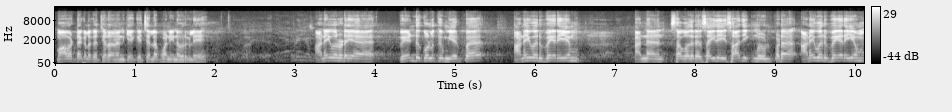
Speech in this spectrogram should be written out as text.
மாவட்ட கழகச் செயலாளர் கே. கே. செல்லப்பாண்டியன் அவர்களே அனைவருடைய வேண்டுகோளுக்கும் ஏற்ப அனைவர் பெயரையும் அண்ணன் சகோதரர் சைதை சாதிக் உட்பட அனைவர் பெயரையும்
